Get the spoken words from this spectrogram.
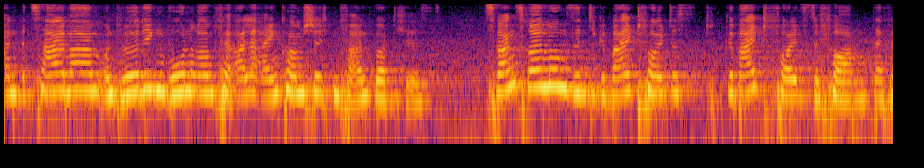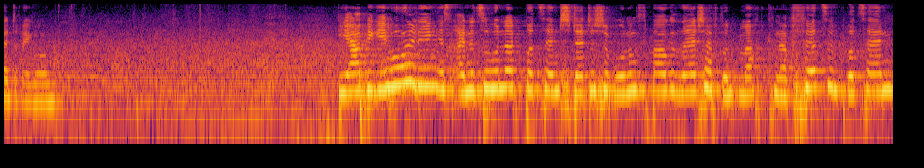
an bezahlbarem und würdigem Wohnraum für alle Einkommensschichten verantwortlich ist. Zwangsräumungen sind die gewaltvollste Form der Verdrängung. Die ABG Holding ist eine zu 100% städtische Wohnungsbaugesellschaft und macht knapp 14%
